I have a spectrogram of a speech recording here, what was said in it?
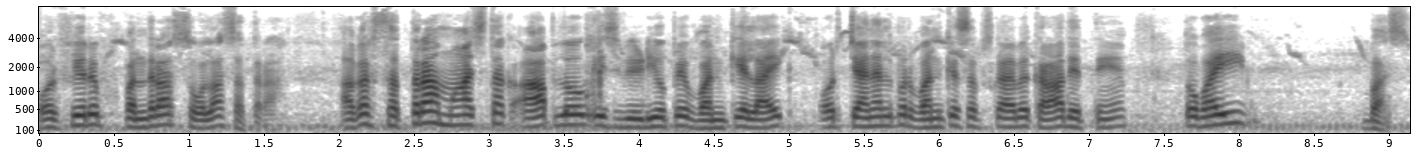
और फिर पंद्रह, सोलह, सत्रह। अगर सत्रह मार्च तक आप लोग इस वीडियो पे वन के लाइक और चैनल पर वन के सब्सक्राइबर करा देते हैं तो भाई, बस।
